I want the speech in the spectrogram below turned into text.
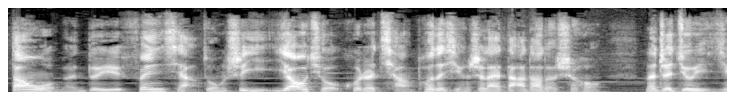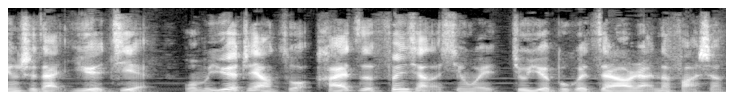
当我们对于分享总是以要求或者强迫的形式来达到的时候，那这就已经是在越界。我们越这样做，孩子分享的行为就越不会自然而然的发生。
